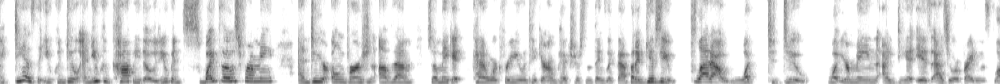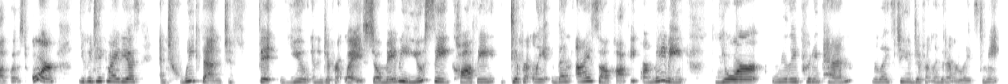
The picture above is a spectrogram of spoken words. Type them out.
ideas that you can do and you can copy those you can swipe those from me and do your own version of them so make it kind of work for you and take your own pictures and things like that but it gives you flat out what to do what your main idea is as you are writing this blog post or you can take my ideas and tweak them to fit you in a different way so maybe you see coffee differently than i saw coffee or maybe your really pretty pen relates to you differently than it relates to me.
